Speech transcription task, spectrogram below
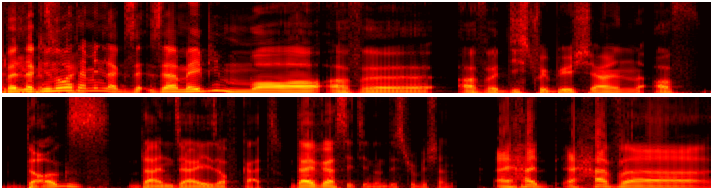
But like you know what I mean? Like th- there may be more of a of a distribution of dogs than there is of cats. Diversity, not distribution. I had I have uh,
